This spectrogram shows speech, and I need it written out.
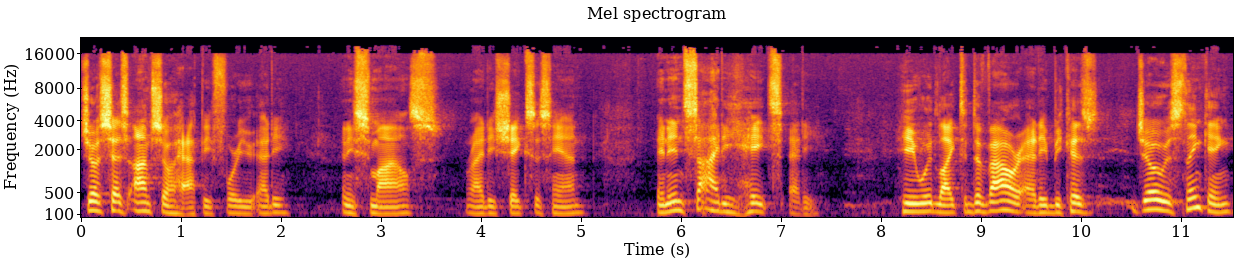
Joe says, I'm so happy for you, Eddie. And he smiles, right? He shakes his hand. And inside, he hates Eddie. He would like to devour Eddie because Joe is thinking,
